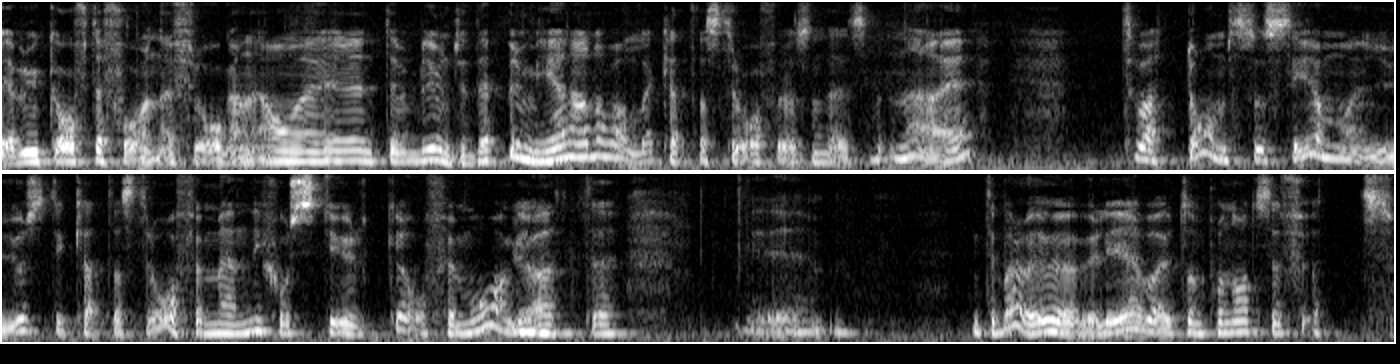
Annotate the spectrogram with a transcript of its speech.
jag brukar ofta få den här frågan, ja, men inte, blir du inte deprimerad av alla katastrofer och sånt där? Så, nej, tvärtom så ser man ju just i katastrofer människors styrka och förmåga mm. att eh, inte bara överleva utan på något sätt att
